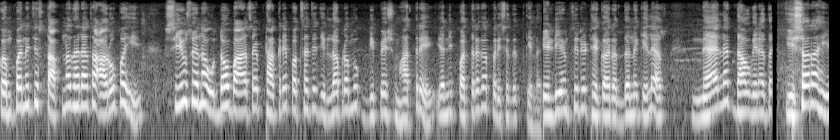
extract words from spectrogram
कंपनीची स्थापना झाल्याचा आरोपही शिवसेना उद्धव बाळासाहेब ठाकरे पक्षाचे जिल्हाप्रमुख दीपेश म्हात्रे यांनी पत्रकार परिषदेत केलं केडीएमसीने ठेका रद्द न केल्यास न्यायालयात धाव घेण्याचा इशाराही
